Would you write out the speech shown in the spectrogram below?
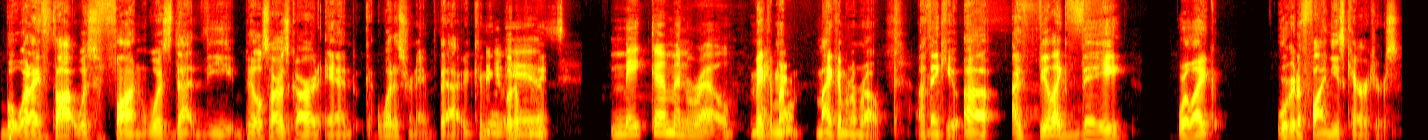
But what I thought was fun was that the Bill Skarsgård and what is her name? That can we Name put up ma- is Maika Monroe. Maika, Maika? Maika Monroe. Uh, thank you. Uh, I feel like they were like, we're gonna find these characters,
